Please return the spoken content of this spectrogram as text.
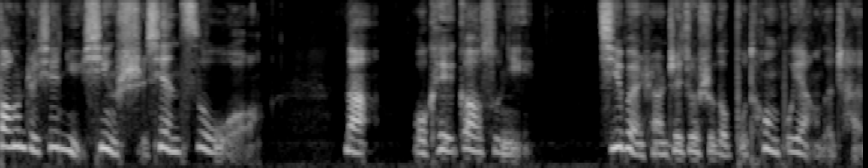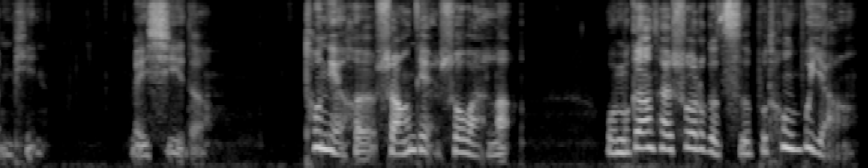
帮这些女性实现自我？那我可以告诉你，基本上这就是个不痛不痒的产品，没戏的。痛点和爽点说完了，我们刚才说了个词不痛不痒，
